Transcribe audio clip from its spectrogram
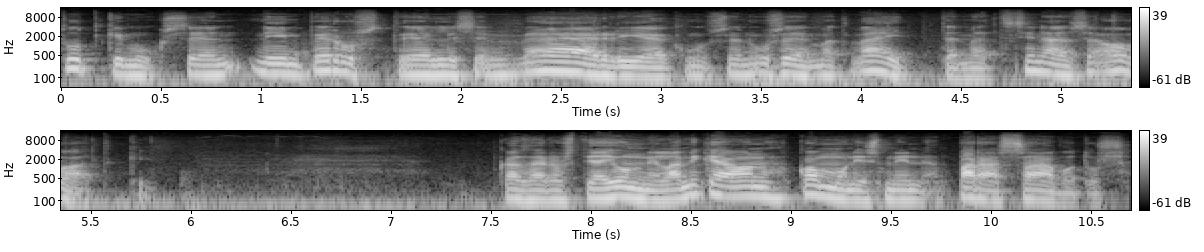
tutkimukseen niin perusteellisen vääriä kuin sen useimmat väittämät sinänsä ovatkin. Kansanedustaja Junnila, mikä on kommunismin paras saavutus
